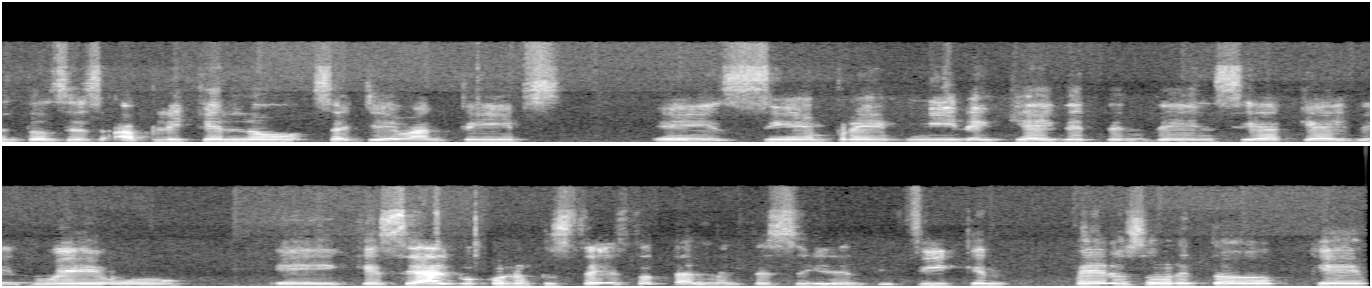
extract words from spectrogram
Entonces, aplíquenlo, se llevan tips, eh, siempre miren qué hay de tendencia, qué hay de nuevo, eh, que sea algo con lo que ustedes totalmente se identifiquen pero sobre todo que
